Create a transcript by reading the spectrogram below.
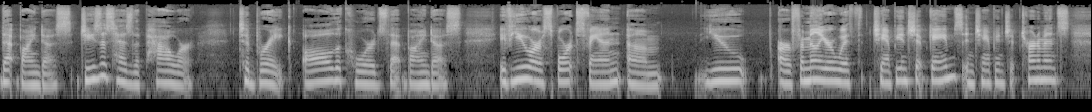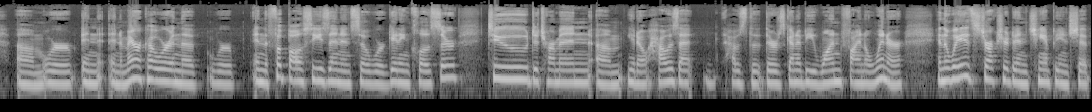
that bind us. Jesus has the power to break all the cords that bind us. If you are a sports fan, um, you are familiar with championship games and championship tournaments. Um, we're in in America. We're in the we're in the football season, and so we're getting closer to determine, um, you know, how is that? How's the? There's going to be one final winner, and the way it's structured in championship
